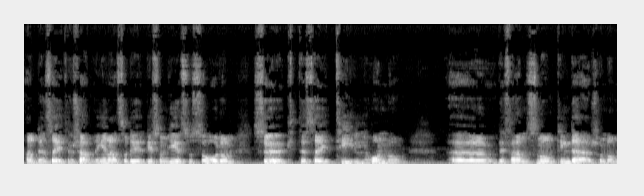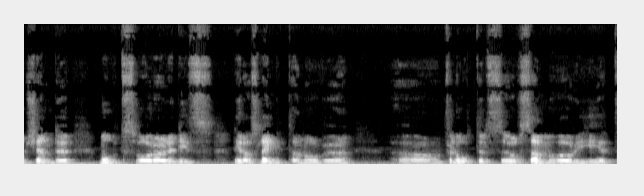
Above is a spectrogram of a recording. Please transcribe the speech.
Anden säger till församlingen. Alltså det, det som Jesus sa, de sökte sig till honom. Eh, det fanns någonting där som de kände motsvarade deras längtan av eh, eh, förlåtelse, av samhörighet,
